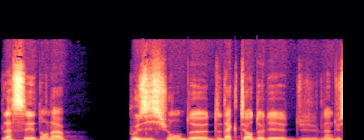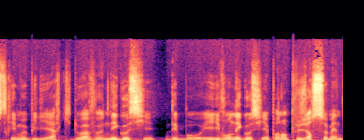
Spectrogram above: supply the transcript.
placer dans la position d'acteurs de, de l'industrie immobilière qui doivent négocier des baux et ils vont négocier pendant plusieurs semaines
